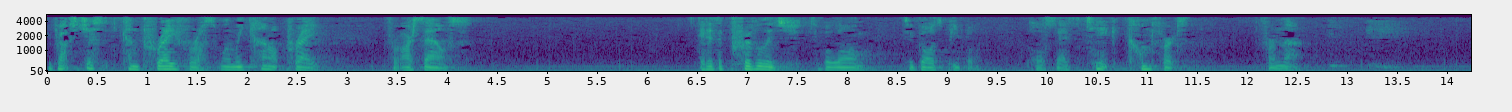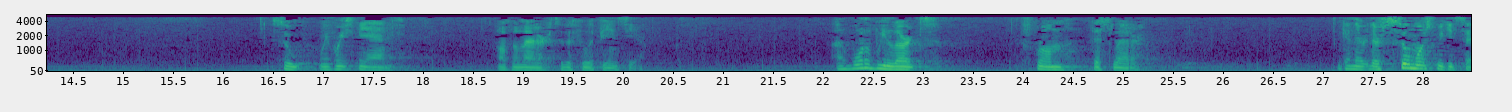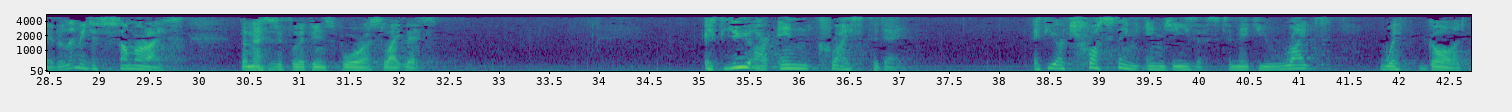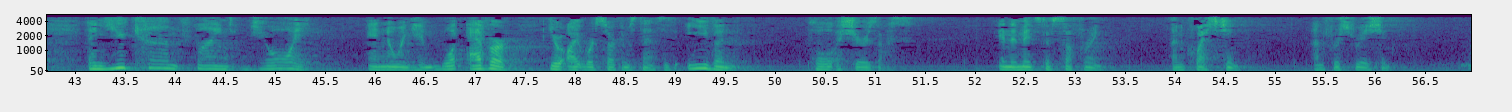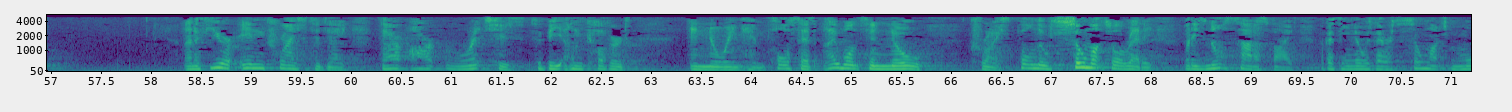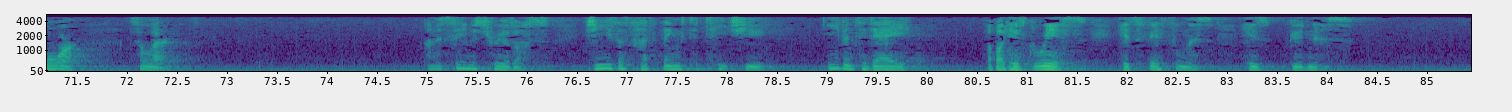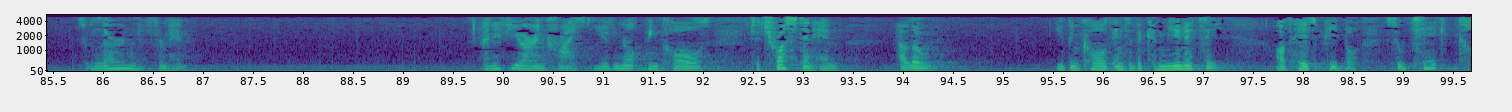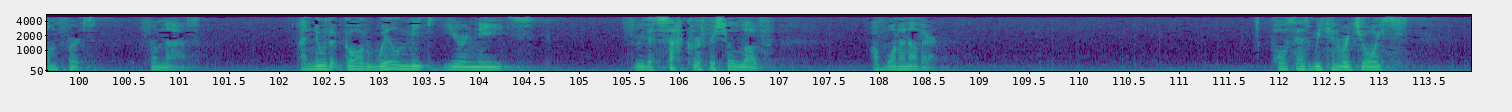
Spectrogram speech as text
who perhaps just can pray for us when we cannot pray for ourselves. It is a privilege to belong to God's people, Paul says. Take comfort from that. So we've reached the end of the letter to the Philippians here. And what have we learnt from this letter? Again, there, there's so much we could say, but let me just summarize the message of Philippians for us like this. If you are in Christ today, if you are trusting in Jesus to make you right with God, then you can find joy in knowing Him, whatever your outward circumstances, even, Paul assures us, in the midst of suffering and question and frustration. And if you are in Christ today, there are riches to be uncovered in knowing Him. Paul says, I want to know Christ. Paul knows so much already, but he's not satisfied because he knows there is so much more to learn. And the same is true of us. Jesus has things to teach you, even today, about His grace, His faithfulness, His goodness. So learn from Him. And if you are in Christ, you have not been called to trust in Him alone. You've been called into the community of His people. So take comfort from that. And know that God will meet your needs through the sacrificial love of one another. Paul says we can rejoice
